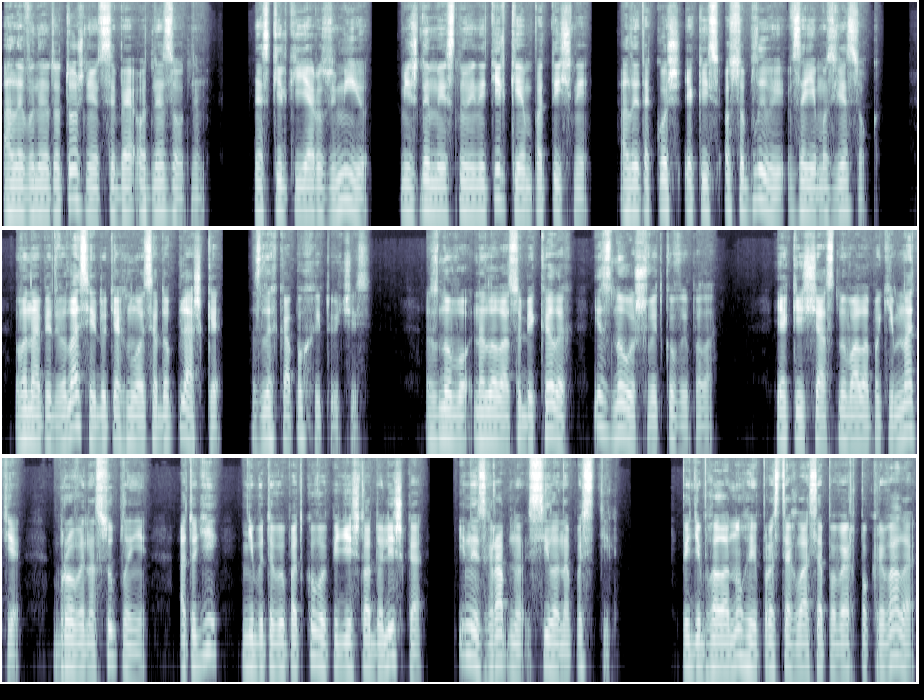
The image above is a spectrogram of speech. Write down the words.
Але вони ототожнюють себе одне з одним. Наскільки я розумію, між ними існує не тільки емпатичний, але також якийсь особливий взаємозв'язок. Вона підвелася і дотягнулася до пляшки, злегка похитуючись. Знову налила собі келих і знову швидко випила. Якийсь час снувала по кімнаті, брови насуплені, а тоді, нібито випадково підійшла до ліжка і незграбно сіла на постіль. Підібгала ноги і простяглася поверх покривала,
